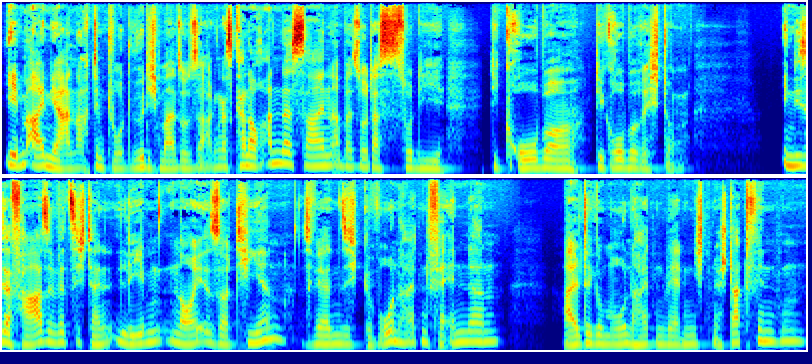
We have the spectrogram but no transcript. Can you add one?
eben ein Jahr nach dem Tod, würde ich mal so sagen. Das kann auch anders sein, aber so, das ist so die, die grobe, die grobe Richtung. In dieser Phase wird sich dein Leben neu sortieren. Es werden sich Gewohnheiten verändern. Alte Gewohnheiten werden nicht mehr stattfinden.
